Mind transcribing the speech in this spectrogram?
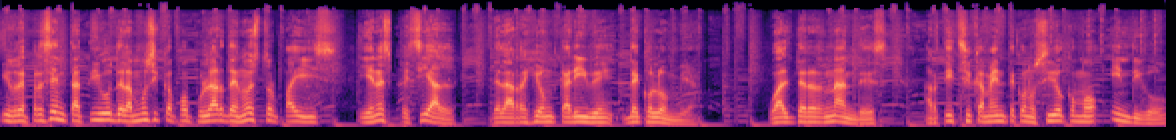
y representativos de la música popular de nuestro país y en especial de la región Caribe de Colombia. Walter Hernández artísticamente conocido como Índigo,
